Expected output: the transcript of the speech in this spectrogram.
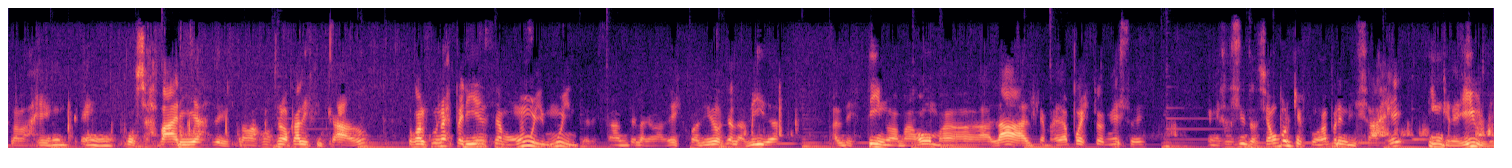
Trabajé en, en cosas varias de trabajos no calificados, lo cual fue una experiencia muy, muy interesante. Le agradezco a Dios a la vida, al destino, a Mahoma, a Alá, al que me haya puesto en, ese, en esa situación, porque fue un aprendizaje increíble.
